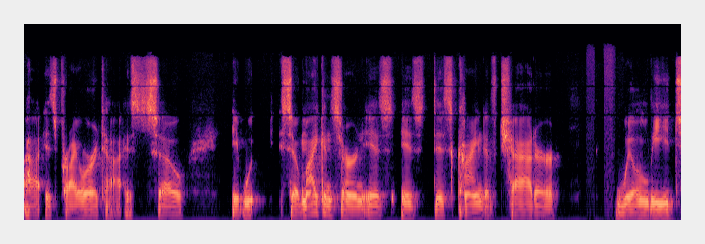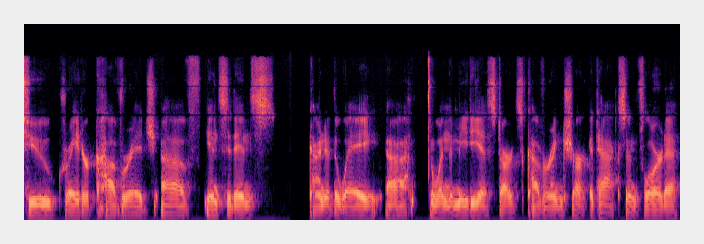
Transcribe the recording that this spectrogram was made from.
uh, is prioritized. So, it w- so my concern is is this kind of chatter will lead to greater coverage of incidents kind of the way uh, when the media starts covering shark attacks in Florida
